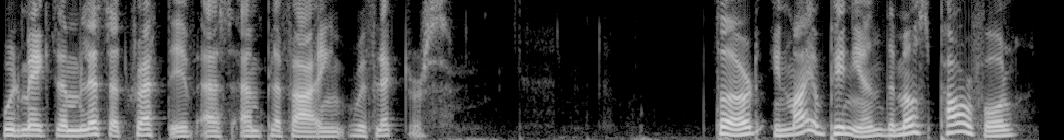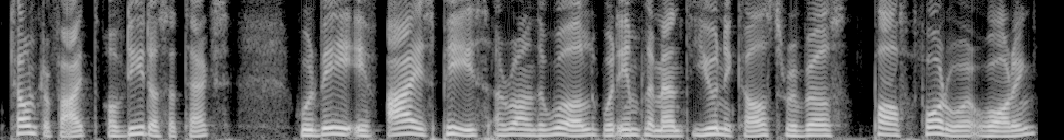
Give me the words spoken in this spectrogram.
would make them less attractive as amplifying reflectors. Third, in my opinion, the most powerful counterfeit of DDoS attacks would be if ISPs around the world would implement unicast reverse path forwarding,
